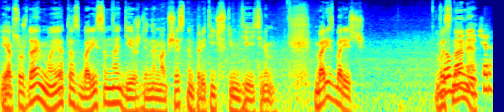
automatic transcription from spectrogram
И обсуждаем мы это с Борисом Надеждиным, общественным политическим деятелем. Борис Борисович, вы Добрый с нами? вечер.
